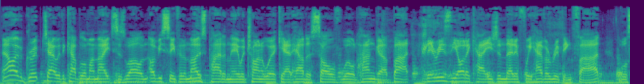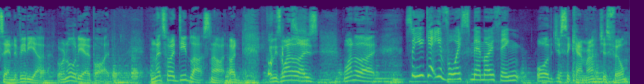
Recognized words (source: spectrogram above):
and I have a group chat with a couple of my mates as well, and obviously for the most part in there we're trying to work out how to solve world hunger. But there is the odd occasion that if we have a ripping fart, we'll send a video or an audio bite, and that's what I did last night. I, it was one of those, one of the, So you get your voice memo thing. or just the camera, just film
